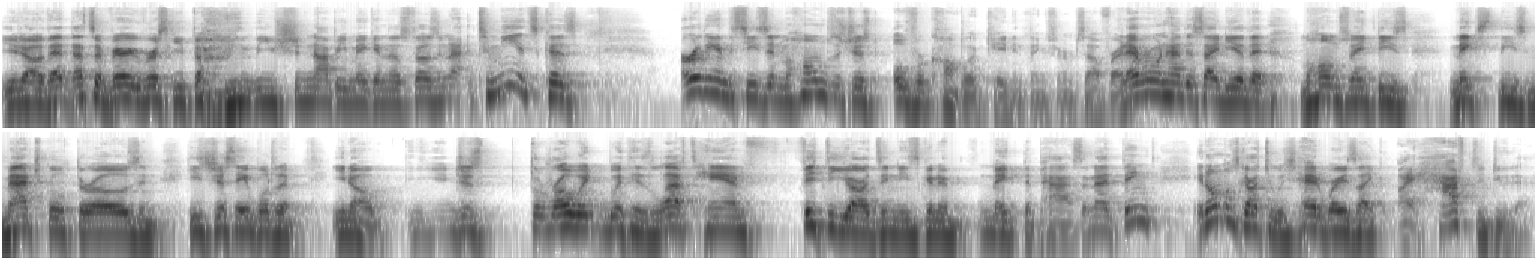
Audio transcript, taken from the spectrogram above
you know, that that's a very risky throw. you should not be making those throws. And to me, it's because early in the season, Mahomes was just overcomplicating things for himself, right? Everyone had this idea that Mahomes make these makes these magical throws, and he's just able to, you know, just throw it with his left hand 50 yards and he's going to make the pass. And I think it almost got to his head where he's like, I have to do that.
